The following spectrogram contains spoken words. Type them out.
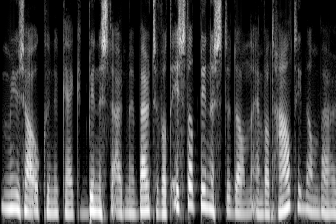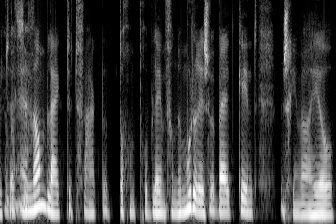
Maar je zou ook kunnen kijken, het binnenste uit mij buiten. Wat is dat binnenste dan? En wat haalt hij dan buiten? En dan blijkt het vaak dat het toch een probleem van de moeder is, waarbij het kind misschien wel heel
